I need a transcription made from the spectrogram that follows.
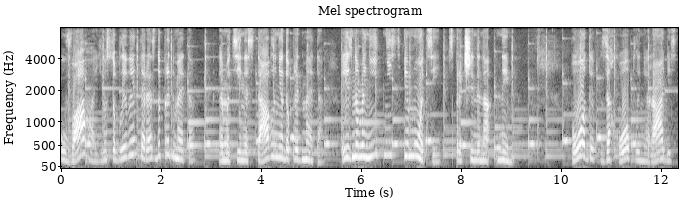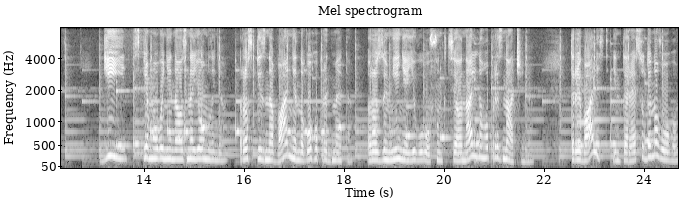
увага й особливий інтерес до предмета, емоційне ставлення до предмета, різноманітність емоцій, спричинена ним, подив, захоплення, радість, дії, спрямовані на ознайомлення, розпізнавання нового предмета, розуміння його функціонального призначення, тривалість інтересу до нового.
